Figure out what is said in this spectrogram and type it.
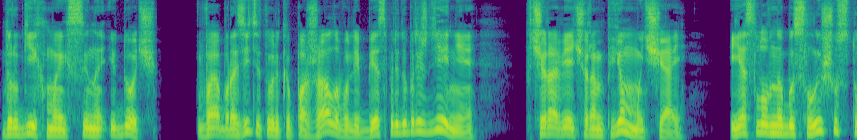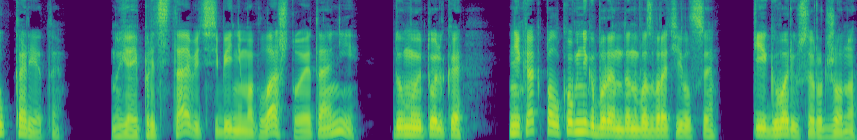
других моих сына и дочь. Вообразите только, пожаловали без предупреждения. Вчера вечером пьем мы чай, и я словно бы слышу стук кареты. Но я и представить себе не могла, что это они. Думаю только, не как полковник Брэндон возвратился. И говорю сэру Джону,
